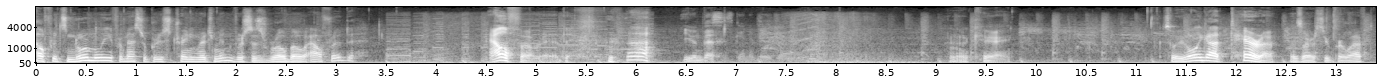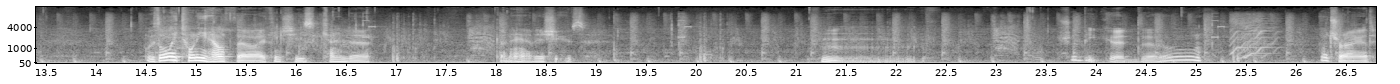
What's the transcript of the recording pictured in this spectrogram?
Alfred's normally for Master Bruce Training Regimen versus Robo Alfred. Alpha Red. Ah, Even better. Okay. So we've only got Terra as our super left. With only 20 health though, I think she's kinda gonna have issues. Hmm. Should be good though. We'll try it.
